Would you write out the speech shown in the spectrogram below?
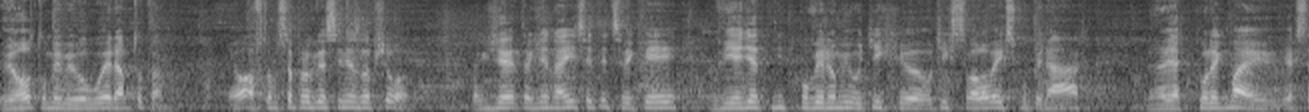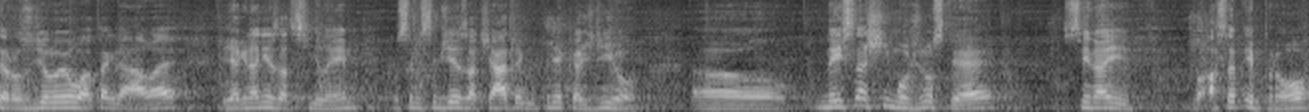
Jo, to mi vyhovuje, dám to tam. Jo, a v tom se progresivně zlepšovat. Takže, takže najít si ty cviky, vědět, mít povědomí o těch, o těch svalových skupinách, jak kolik mají, jak se rozdělují a tak dále, jak na ně zacílím, to si myslím, že je začátek úplně každýho. Uh, nejsnažší možnost je si najít, no a jsem i pro,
